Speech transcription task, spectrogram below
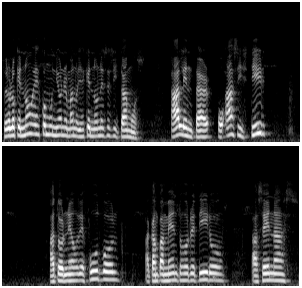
Pero lo que no es comunión, hermanos, y es que no necesitamos alentar o asistir a torneos de fútbol, a campamentos o retiros, a cenas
